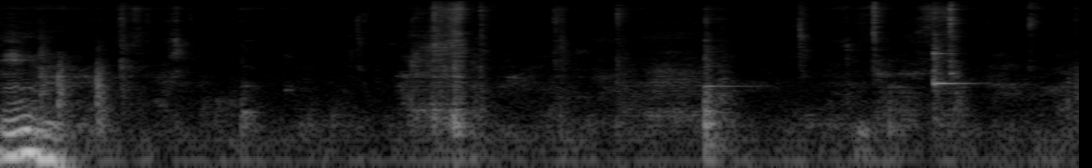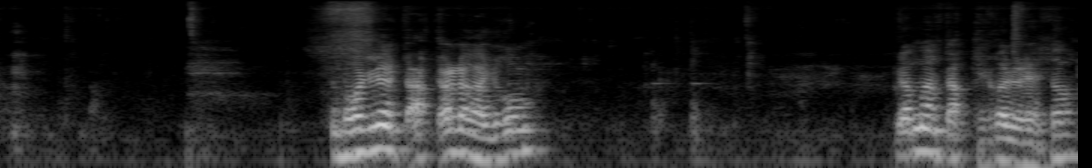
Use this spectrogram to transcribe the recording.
음. 머리를 딱 잘라가지고 뼈만 딱 제거를 해서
